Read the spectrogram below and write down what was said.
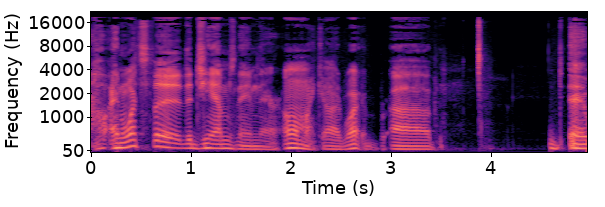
oh, and what's the the GM's name there? Oh my God, what? Uh, Uh,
